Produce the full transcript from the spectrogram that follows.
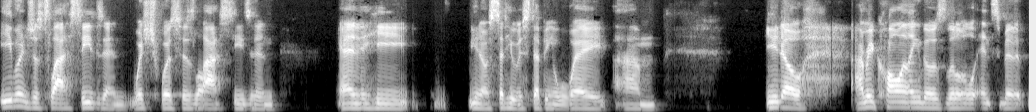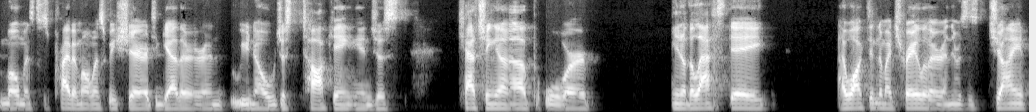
even just last season, which was his last season, and he, you know, said he was stepping away. Um, you know, I'm recalling those little intimate moments, those private moments we shared together, and you know, just talking and just catching up. Or, you know, the last day, I walked into my trailer and there was this giant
